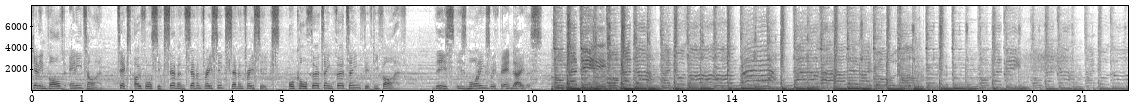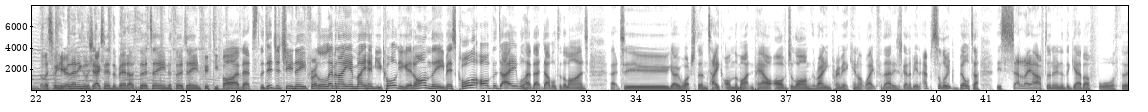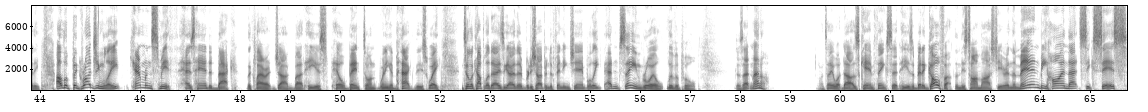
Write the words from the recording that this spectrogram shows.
Get involved anytime. Text 0467 736 736 or call 1313 55. This is Mornings with Ben Davis. The we hear that English accent, the better. 13 13 55. That's the digits you need for 11 a.m. mayhem. You call, you get on. The best caller of the day will have that double to the Lions uh, to go watch them take on the might and power of Geelong. The reigning premier cannot wait for that. It is going to be an absolute belter this Saturday afternoon at the Gabba 4:30. Uh, look, begrudgingly, Cameron Smith has handed back the claret jug, but he is hell bent on winning it back this week. Until a couple of days ago, the British Open defending champ, well, he hadn't seen Royal Liverpool. Does that matter? I'll tell you what does. Cam thinks that he is a better golfer than this time last year. And the man behind that success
